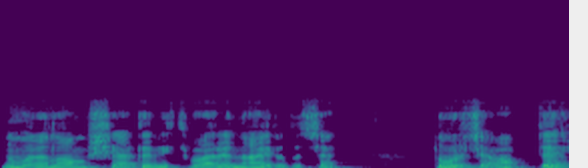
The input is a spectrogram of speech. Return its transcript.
numaralanmış yerden itibaren ayrılacak. Doğru cevap D.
